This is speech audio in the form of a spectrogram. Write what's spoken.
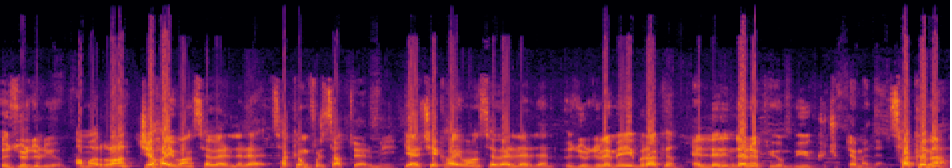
özür diliyorum. Ama rantçı hayvanseverlere sakın fırsat vermeyin. Gerçek hayvanseverlerden özür dilemeyi bırakın. Ellerinden öpüyorum büyük küçük demeden. Sakın ha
